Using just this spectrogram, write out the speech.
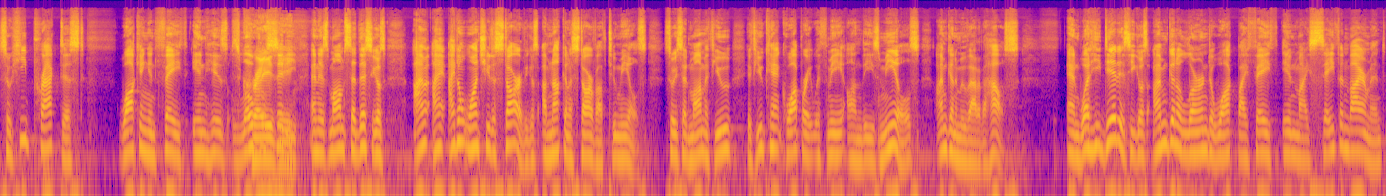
So he practiced walking in faith in his local crazy. city. And his mom said this. He goes, I, I, I don't want you to starve. He goes, I'm not going to starve off two meals. So he said, Mom, if you if you can't cooperate with me on these meals, I'm going to move out of the house. And what he did is he goes, I'm going to learn to walk by faith in my safe environment.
